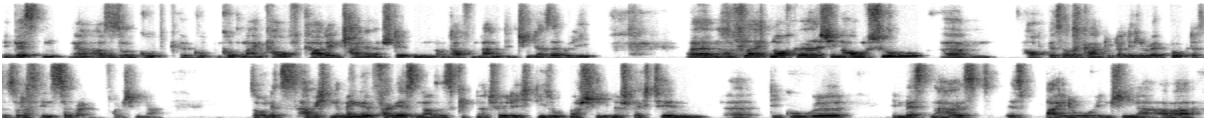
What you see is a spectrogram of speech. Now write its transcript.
im Westen, ja, also so Grupp, Gruppen, Gruppeneinkauf, gerade in kleineren Städten und auf dem Land in China sehr beliebt. Ähm, und vielleicht noch äh, Xinhongshu, ähm, auch besser bekannt unter Little Red Book, das ist so das Instagram von China. So, und jetzt habe ich eine Menge vergessen. Also es gibt natürlich die Suchmaschine schlechthin, äh, die Google im Westen heißt, ist Baidu in China. Aber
